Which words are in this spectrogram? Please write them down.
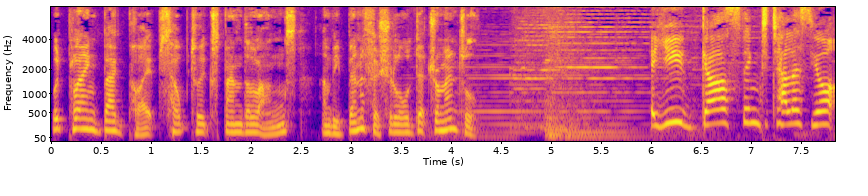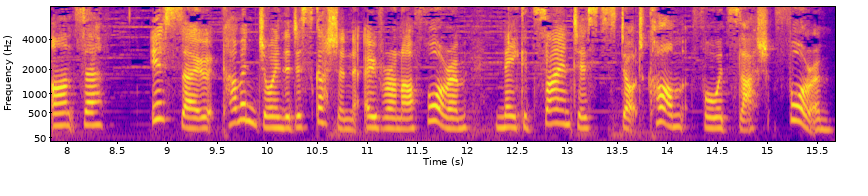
would playing bagpipes help to expand the lungs and be beneficial or detrimental? Are you gasping to tell us your answer? If so, come and join the discussion over on our forum, nakedscientists.com forward slash forum.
